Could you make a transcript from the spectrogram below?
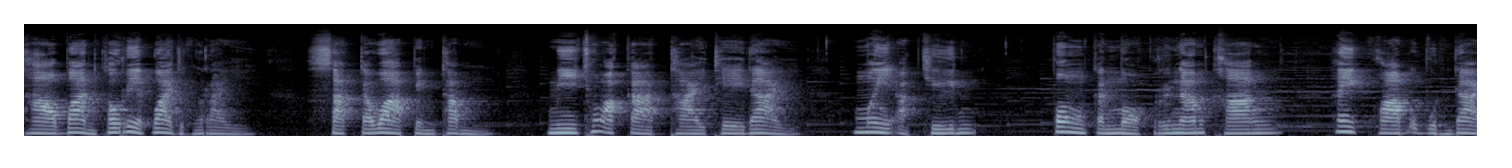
ชาวบ้านเขาเรียกว่าอย่างไร สักแต่ว่าเป็นถ้ำมีช่องอากาศถ่ายเทได้ ไม่อับชื้น ป้องกันหมอกหรือน้ำค้าง ให้ความอบอุ่นได้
